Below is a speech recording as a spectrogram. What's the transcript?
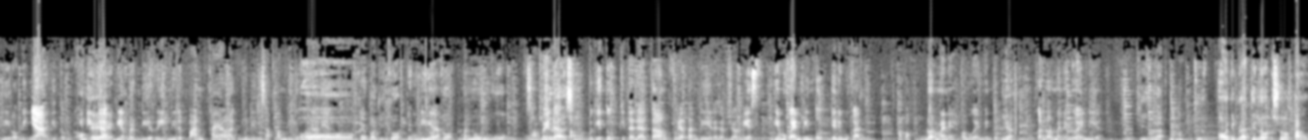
di lobinya gitu. Ini enggak, dia berdiri di depan kayak lagi berdiri satpam gitu modelnya. Oh, kayak bodyguard yang Iya, menjaga lu. menunggu sampai Gila datang. Begitu kita datang, kelihatan di resepsionis, dia bukain pintu. Jadi bukan apa doorman ya kalau bukain pintu. Iya. Bukan doorman yang bukain dia. Gila. Lu- Oh, ini berarti lu sultan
